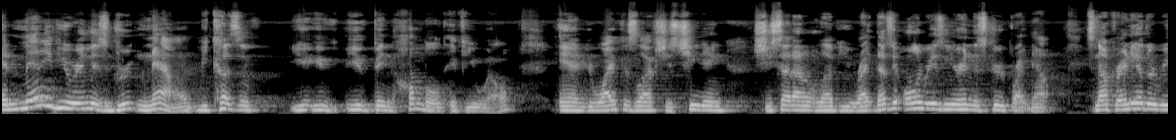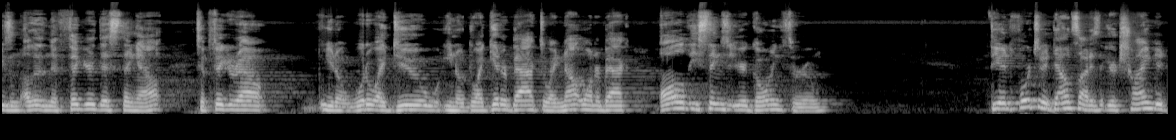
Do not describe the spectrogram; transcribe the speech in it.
And many of you are in this group now because of you, you've, you've been humbled, if you will, and your wife has left. She's cheating. She said, I don't love you, right? That's the only reason you're in this group right now. It's not for any other reason other than to figure this thing out, to figure out, you know, what do I do? You know, do I get her back? Do I not want her back? All of these things that you're going through. The unfortunate downside is that you're trying to,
